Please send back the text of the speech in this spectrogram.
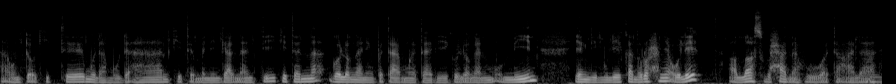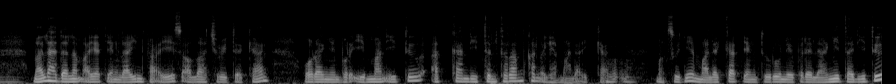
ha, untuk kita mudah-mudahan kita meninggal nanti kita nak golongan yang pertama tadi golongan mukmin yang dimuliakan rohnya oleh Allah Subhanahu wa taala. Malah dalam ayat yang lain Faiz Allah ceritakan orang yang beriman itu akan ditenteramkan oleh malaikat. Hmm. Maksudnya malaikat yang turun daripada langit tadi itu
